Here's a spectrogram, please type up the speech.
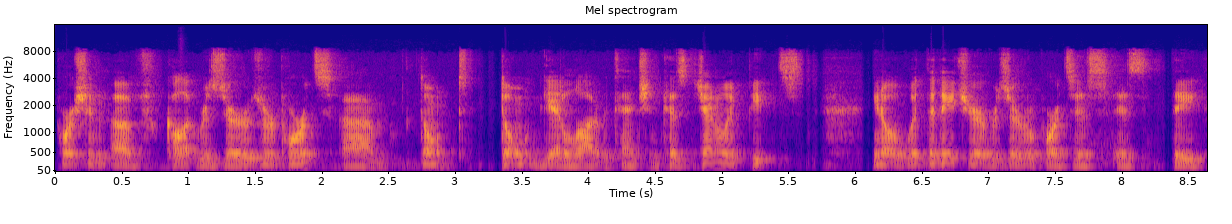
portion of call it reserves reports um, don't don't get a lot of attention because generally, you know, with the nature of reserve reports is is they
